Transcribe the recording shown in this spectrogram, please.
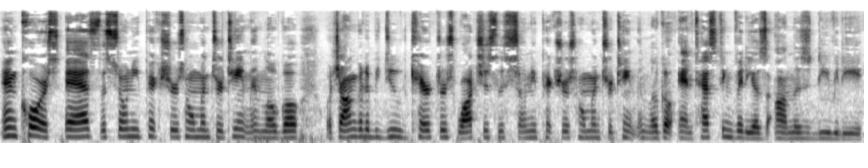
And of course, it has the Sony Pictures Home Entertainment logo, which I'm going to be doing characters watches the Sony Pictures Home Entertainment logo and testing videos on this DVD.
